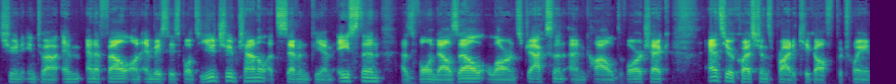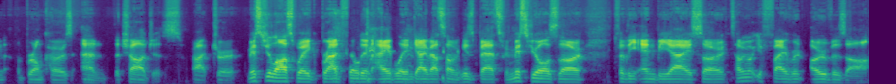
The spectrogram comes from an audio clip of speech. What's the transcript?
tune into our M- NFL on NBC Sports YouTube channel at 7 p.m. Eastern as Vaughn Dalzell, Lawrence Jackson, and Kyle Dvorchak answer your questions prior to kickoff between the Broncos and the Chargers. Right, Drew. Missed you last week. Brad filled in ably and gave out some of his bets. We missed yours, though for the NBA. So tell me what your favorite overs are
